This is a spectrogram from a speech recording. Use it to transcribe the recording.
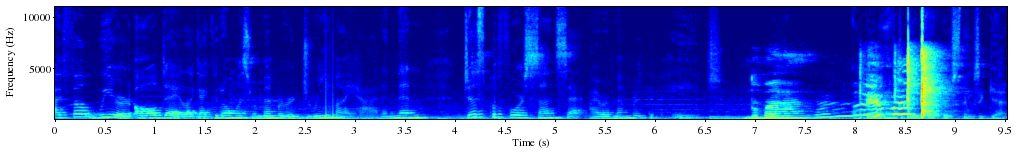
I felt weird all day, like I could almost remember a dream I had, and then just before sunset, I remembered the page. No más. I'm gonna have Emma. to go get those things again.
